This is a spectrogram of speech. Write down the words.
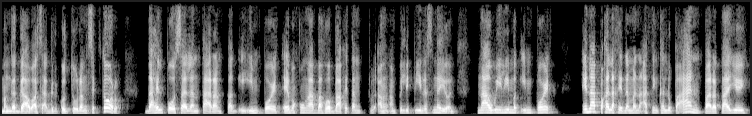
manggagawa sa agrikulturang sektor. Dahil po sa lantarang pag-i-import. Ewan ko nga ba ho, bakit ang, ang, ang Pilipinas ngayon nawili mag-import? Eh napakalaki naman ang ating kalupaan para tayo'y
